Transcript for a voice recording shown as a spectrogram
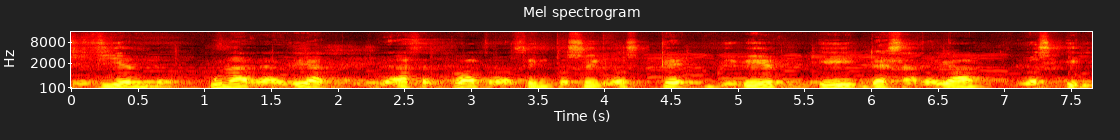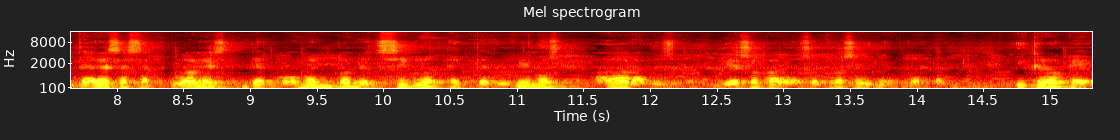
viviendo una realidad de hace cuatro o cinco siglos que vivir y desarrollar los intereses actuales del momento del siglo en que vivimos ahora mismo. Y eso para nosotros es muy importante. Y creo que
